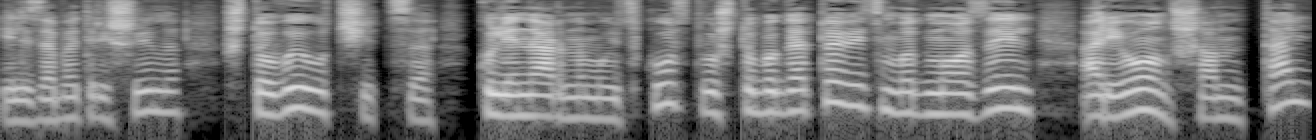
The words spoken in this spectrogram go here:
Элизабет решила, что выучится кулинарному искусству, чтобы готовить мадемуазель Орион Шанталь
